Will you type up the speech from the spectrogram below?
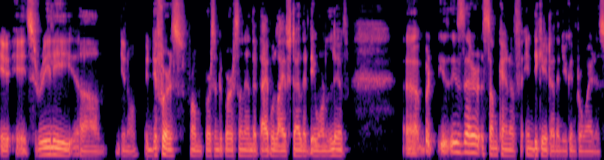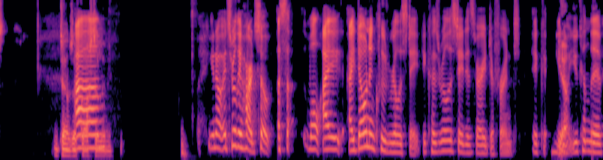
it, it's really, um, you know, it differs from person to person and the type of lifestyle that they want to live. Uh, but is, is there some kind of indicator that you can provide us in terms of cost of Um, living? you know it's really hard so well i i don't include real estate because real estate is very different it, you know Yeah. you can live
